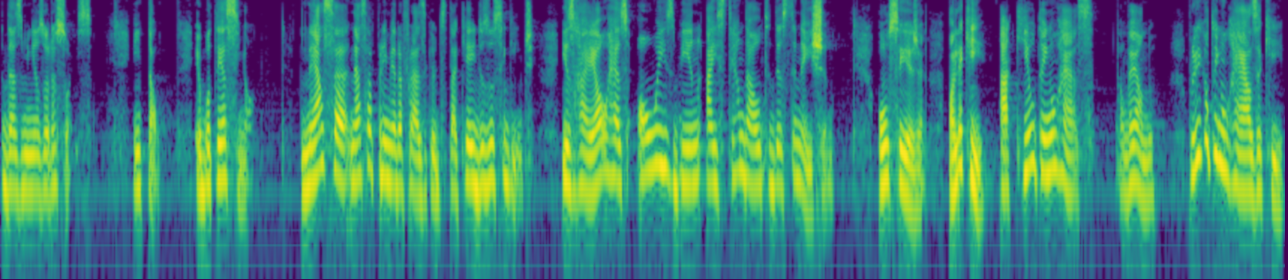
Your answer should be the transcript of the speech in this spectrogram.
das minhas orações. Então, eu botei assim, ó. Nessa, nessa primeira frase que eu destaquei, diz o seguinte: Israel has always been a standout destination. Ou seja, olha aqui, aqui eu tenho um has, estão vendo? Por que, que eu tenho um has aqui?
